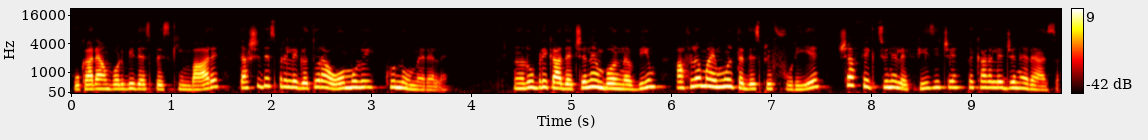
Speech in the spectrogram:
cu care am vorbit despre schimbare, dar și despre legătura omului cu numerele. În rubrica De ce ne îmbolnăvim, aflăm mai multe despre furie și afecțiunile fizice pe care le generează.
